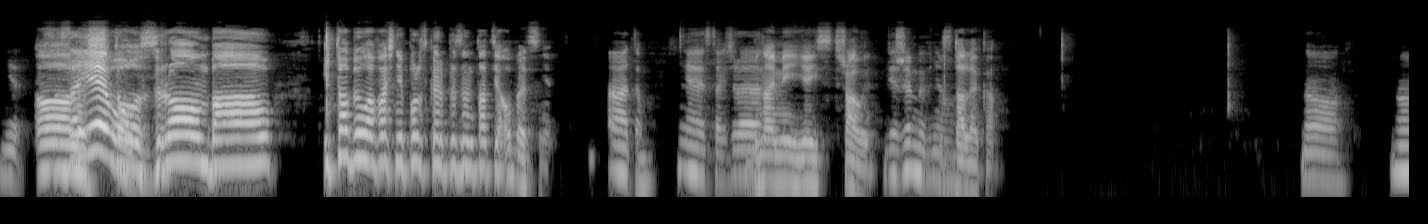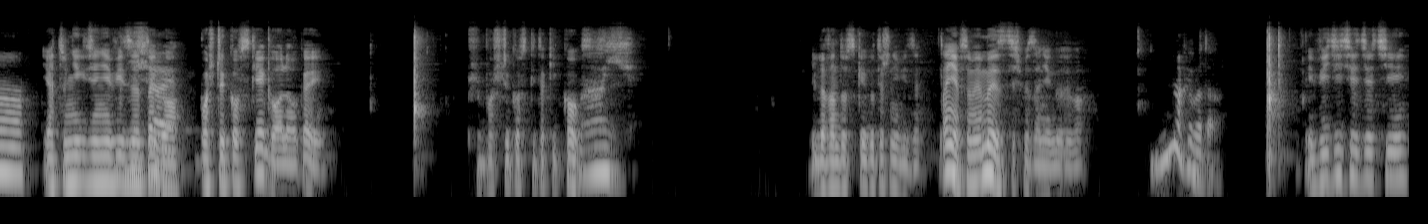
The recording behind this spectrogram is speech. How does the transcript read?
Nie. O, zajęło! to zrąbał! I to była właśnie polska reprezentacja obecnie. A tam. Nie jest tak źle. Bynajmniej jej strzały Wierzymy w nią. z daleka. No. No. Ja tu nigdzie nie widzę Dzisiaj- tego Błaszczykowskiego, ale okej. Przy Błaszczykowski taki koks. Aj. I Lewandowskiego też nie widzę. A nie, w sumie my jesteśmy za niego chyba. No chyba tak. I widzicie dzieci?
